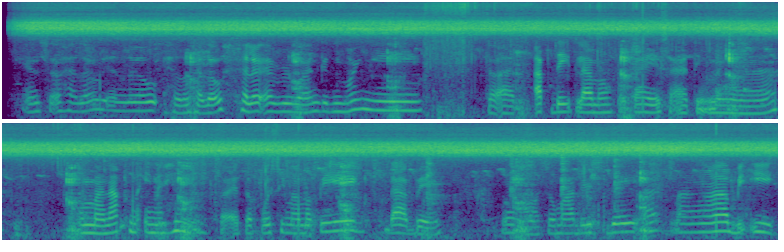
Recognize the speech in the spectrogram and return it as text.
And so, hello, hello, hello, hello, hello everyone. Good morning. So, at update lamang po tayo sa ating mga manak na inahin. So, ito po si Mama Pig, Dabe. Yan, oh. So, Mother's Day at mga biik.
